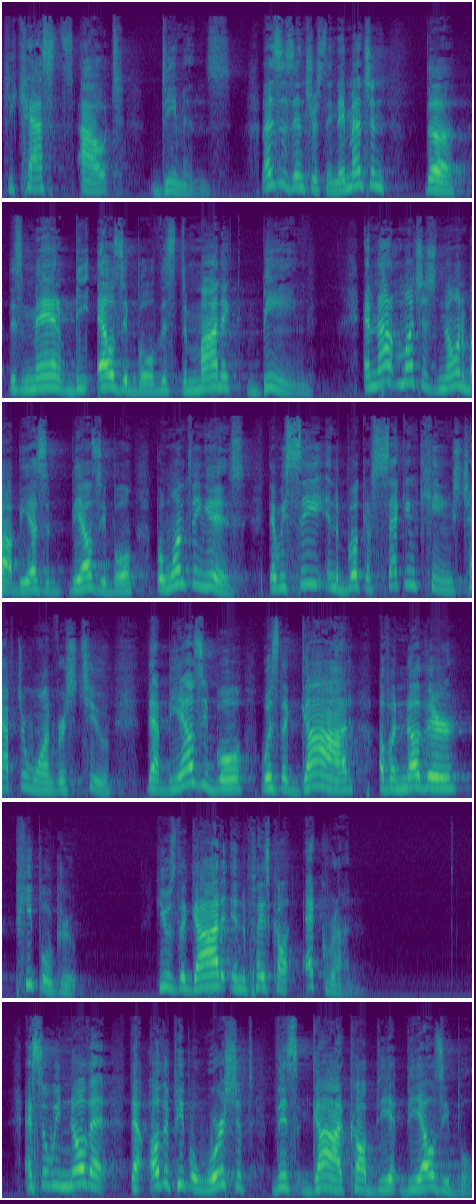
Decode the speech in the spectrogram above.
he casts out demons. Now, this is interesting. They mention the, this man Beelzebul, this demonic being. And not much is known about Beelzebul, but one thing is that we see in the book of Second Kings, chapter 1, verse 2, that Beelzebul was the god of another people group. He was the god in a place called Ekron. And so we know that, that other people worshiped this god called Beelzebul.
